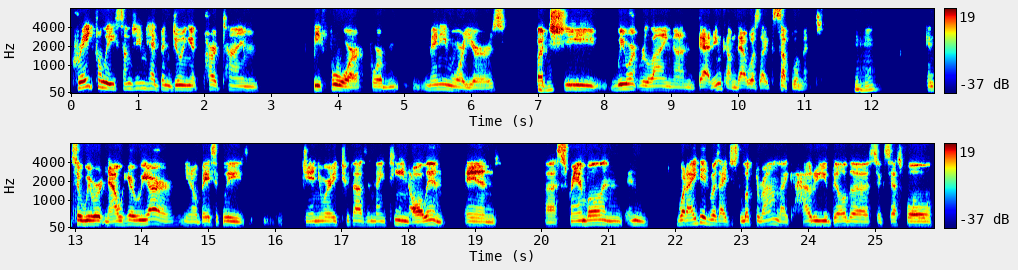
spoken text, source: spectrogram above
gratefully, Sungshim had been doing it part time before for many more years, but mm-hmm. she we weren't relying on that income. That was like supplement. Mm-hmm. And so we were now here we are, you know, basically January 2019, all in and uh, scramble and and what I did was I just looked around like how do you build a successful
